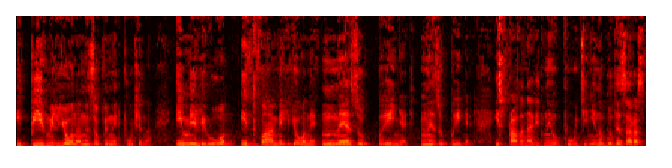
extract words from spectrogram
І півмільйона не зупинить Путіна, і мільйон, і два мільйони не зупинять, не зупинять. І справа навіть не у Путіні. Ну буде зараз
